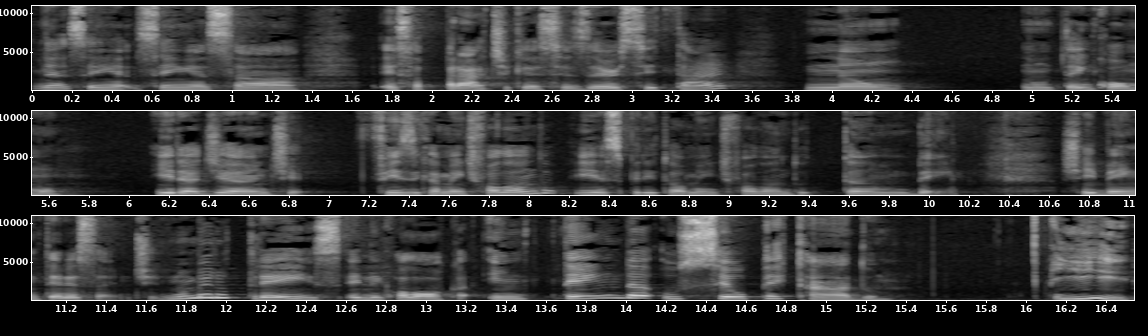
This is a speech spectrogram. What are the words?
né? sem, sem essa, essa prática, esse exercitar, não, não tem como ir adiante fisicamente falando e espiritualmente falando também. Achei bem interessante. Número 3, ele coloca: entenda o seu pecado. E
